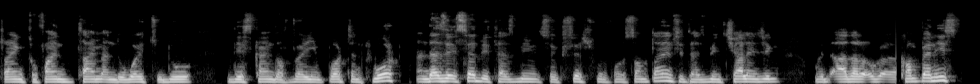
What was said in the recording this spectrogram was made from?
trying to find time and the way to do this kind of very important work. And as I said, it has been successful for some times. It has been challenging with other uh, companies,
